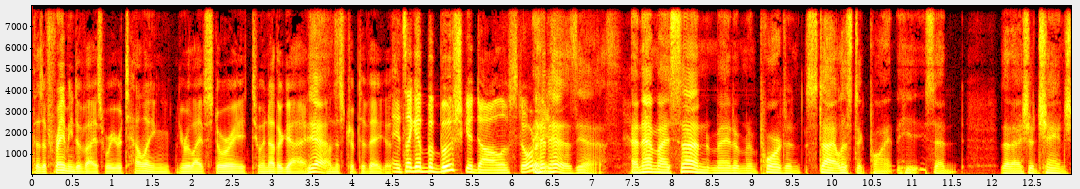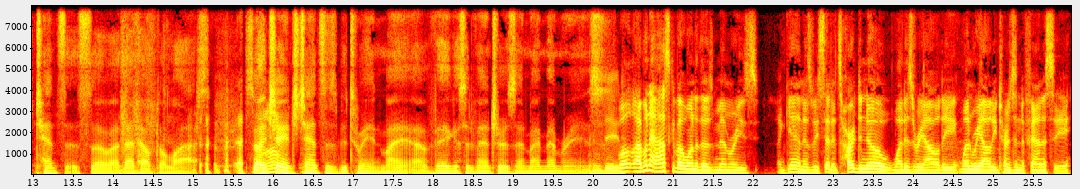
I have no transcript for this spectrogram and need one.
there's a framing device where you're telling your life story to another guy Yes. on this trip to Vegas. It's like a babushka doll of stories. It is, yes. And then my son made an important stylistic point. He said that I should change tenses, so uh, that helped a lot. so I changed tenses between my uh, Vegas adventures and my memories. Indeed. Well, I want to ask about one of those memories. Again, as we said, it's hard to know what is reality when reality turns into fantasy.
